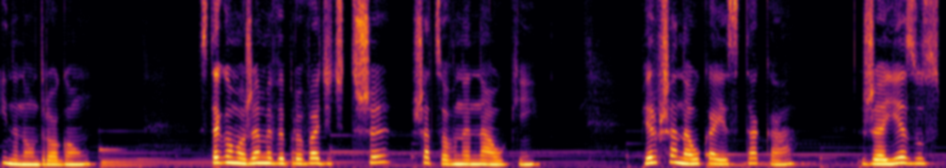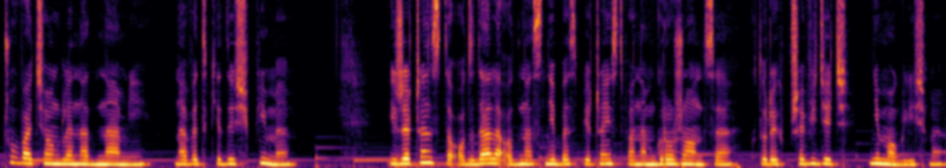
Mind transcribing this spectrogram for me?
inną drogą. Z tego możemy wyprowadzić trzy szacowne nauki. Pierwsza nauka jest taka, że Jezus czuwa ciągle nad nami, nawet kiedy śpimy, i że często oddala od nas niebezpieczeństwa nam grożące, których przewidzieć nie mogliśmy.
